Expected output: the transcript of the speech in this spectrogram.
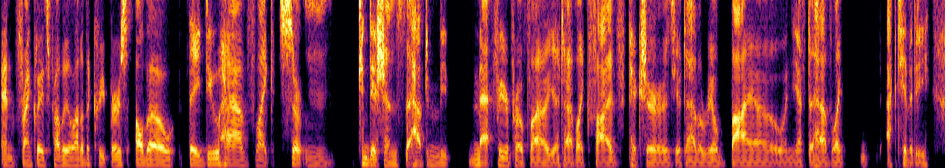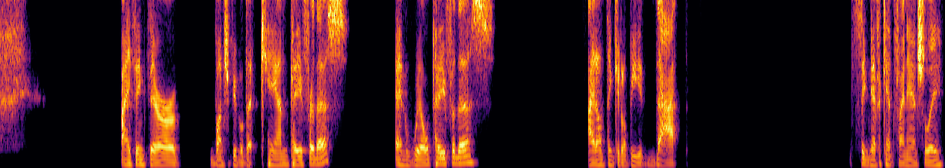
and frankly it's probably a lot of the creepers although they do have like certain conditions that have to be met for your profile. You have to have like five pictures you have to have a real bio and you have to have like activity. I think there are a bunch of people that can pay for this and will pay for this. I don't think it'll be that significant financially.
